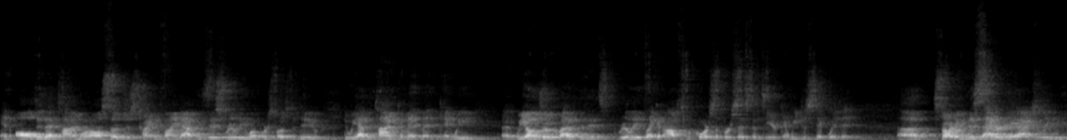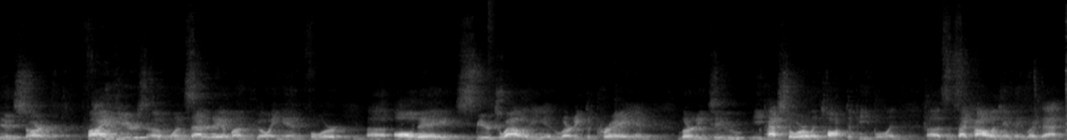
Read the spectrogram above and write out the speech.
And all through that time, we're also just trying to find out: is this really what we're supposed to do? Do we have the time commitment? Can we? Uh, we all joke about it that it's really it's like an obstacle course of persistence here. Can we just stick with it? Uh, starting this Saturday, actually, we then start five years of one Saturday a month going in for uh, all day spirituality and learning to pray and learning to be pastoral and talk to people and uh, some psychology and things like that.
